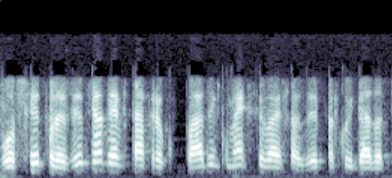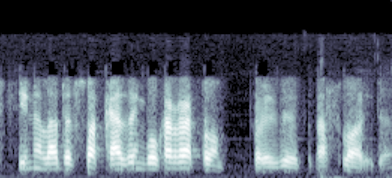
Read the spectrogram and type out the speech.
você, por exemplo, já deve estar preocupado em como é que você vai fazer para cuidar da piscina lá da sua casa em Boca Raton por exemplo, na Flórida.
